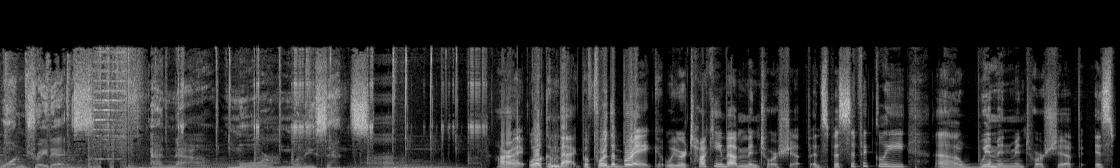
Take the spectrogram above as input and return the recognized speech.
One Trade X. And now, more Money Sense. All right, welcome back. Before the break, we were talking about mentorship and specifically uh, women mentorship is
